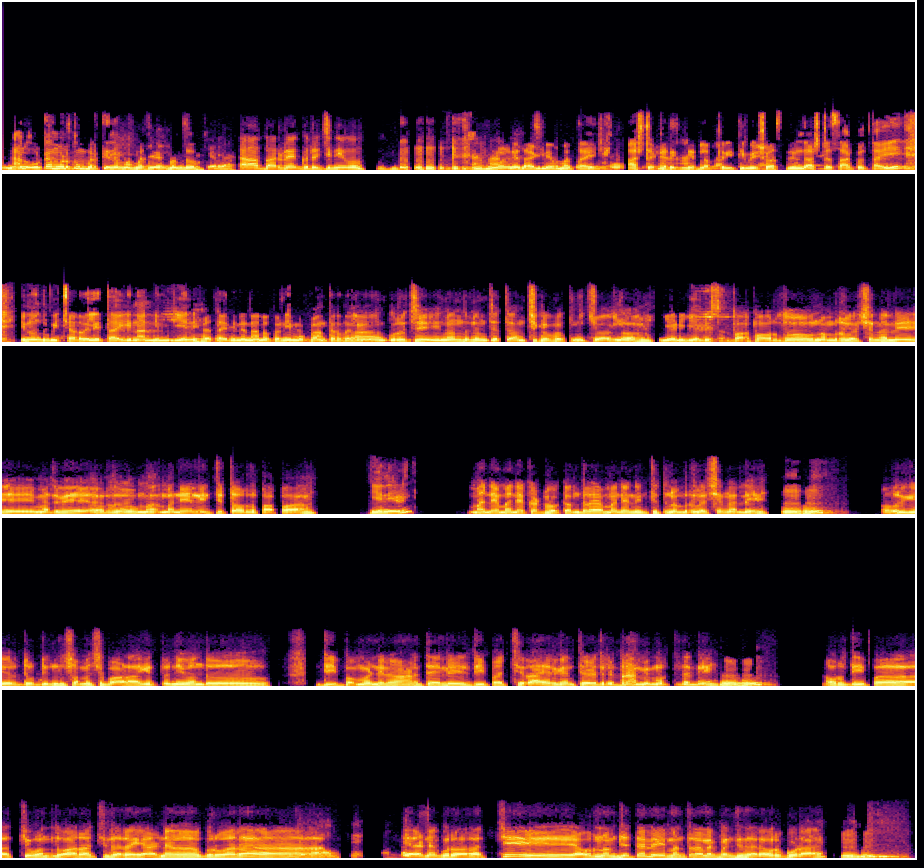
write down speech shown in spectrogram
ನಾನು ಊಟ ಮಾಡ್ಕೊಂಡ್ ಬರ್ತೀನಮ್ಮ ಮದ್ವೆಗ್ ಬಂದು. ಹಾ ಬರ್ಬೇಕು ಗುರುಜಿ ನೀವು. ಒಳ್ಳೇದಾಗ್ಲಿ ಅಮ್ಮ ತಾಯಿ. ಅಷ್ಟ ಕರಿತಿರ್ಲ ಪ್ರೀತಿ ವಿಶ್ವಾಸದಿಂದ ಅಷ್ಟ ಸಾಕು ತಾಯಿ. ಇನ್ನೊಂದು ವಿಚಾರದಲ್ಲಿ ತಾಯಿ ನಾನ್ ನಿಮ್ಗೆ ಏನ್ ಹೇಳ್ತಾ ಇದ್ದೀನಿ ನಾನು ಧ್ವನಿ ಮುಖಾಂತರದಲ್ಲಿ. ಗುರುಜಿ ಇನ್ನೊಂದು ನಿಮ್ ಜೊತೆ ಹಂಚಿಕೋಬೇಕು ನಿಜವಾಗ್ಲು. ಹೇಳಿ ಹೇಳಿ ಸರ್. ಪಾಪ ಅವ್ರದ್ದು ನಮ್ ರಿಲೇಶನ್ ಅಲ್ಲಿ ಮದ್ವೆ ಅವ್ರದ್ದು ಮನೆ ನಿಂತಿತ್ತು ಅವ್ರದ್ದು ಪಾಪ. ಏನ್ ಹೇಳಿ? ಮನೆ ಮನೆ ಕಟ್ಬೇಕಂದ್ರ ಮನೆ ನಿಂತಿತ್ತು ನಮ್ ರಿಲೇಶನ್ ಅಲ್ಲಿ. ಹ್ಮ್ ಹ್ಮ್. ಅವ್ರಿಗೆ ದುಡ್ಡಿನ ಸಮಸ್ಯೆ ಬಹಳ ಆಗಿತ್ತು. ನೀವೊಂದು ದೀಪ ಮಣ್ಣಿನ ಹಣತೆಯಲ್ಲಿ ದೀಪ ಹಚ್ಚಿ ರಾಯರಿಗೆ ಅಂತ ಹೇಳಿದ್ರಿ ಬ್ರಾಹ್ಮಿ ಮುಹೂರ್ತದಲ್ಲಿ ಹ್ಮ್ ಹ್ಮ್. ಅವ್ರು ದೀಪ ಹಚ್ಚಿ ಒಂದು ವಾರ ಹಚ್ಚಿದಾರೆ ಎರಡನೇ ಗುರುವಾರ ಎರಡನೇ ಗುರುವಾರ ಹಚ್ಚಿ ಅವ್ರು ನಮ್ ಜೊತೆಯಲ್ಲಿ ಮಂತ್ರಾಲಯಕ್ಕೆ ಬಂದಿದ್ದಾರೆ ಅವರು ಕೂಡ.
